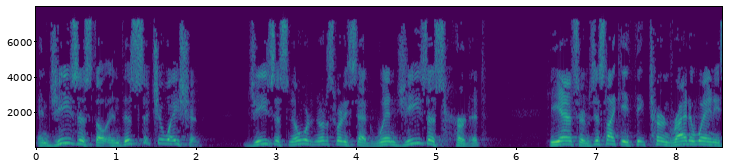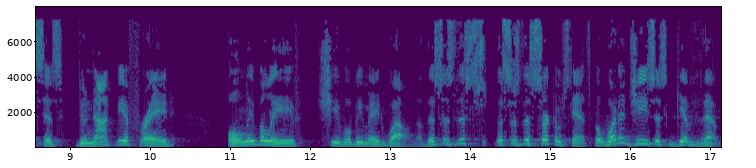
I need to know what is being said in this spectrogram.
And Jesus, though, in this situation, Jesus, notice what he said. When Jesus heard it, he answered him, just like he, he turned right away and he says, Do not be afraid, only believe she will be made well. Now, this is this, this is this circumstance. But what did Jesus give them?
